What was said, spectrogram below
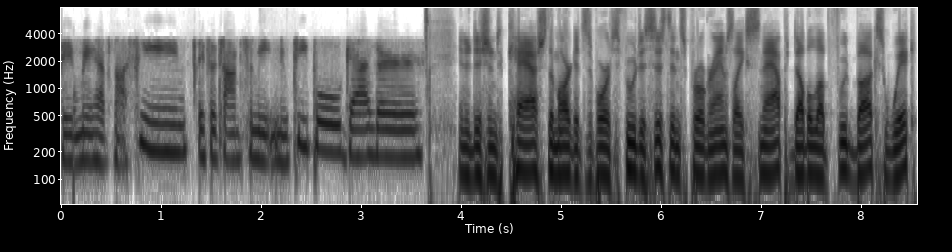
they may have not seen. It's a time to meet new people, gather. In addition to cash, the market supports food assistance programs like SNAP, Double Up Food Bucks, WIC,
